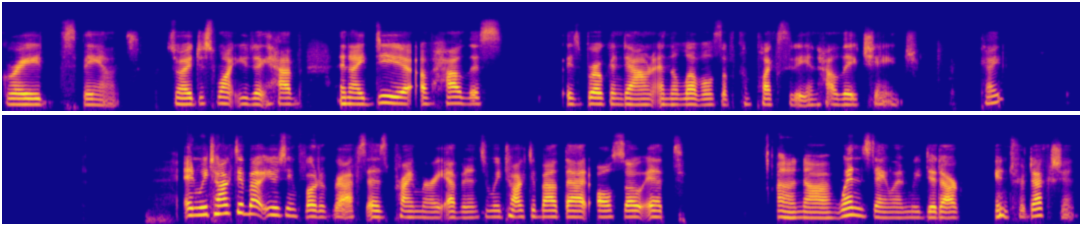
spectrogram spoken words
grade spans. So I just want you to have an idea of how this is broken down and the levels of complexity and how they change. Okay. And we talked about using photographs as primary evidence, and we talked about that also at on uh, Wednesday when we did our introduction.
